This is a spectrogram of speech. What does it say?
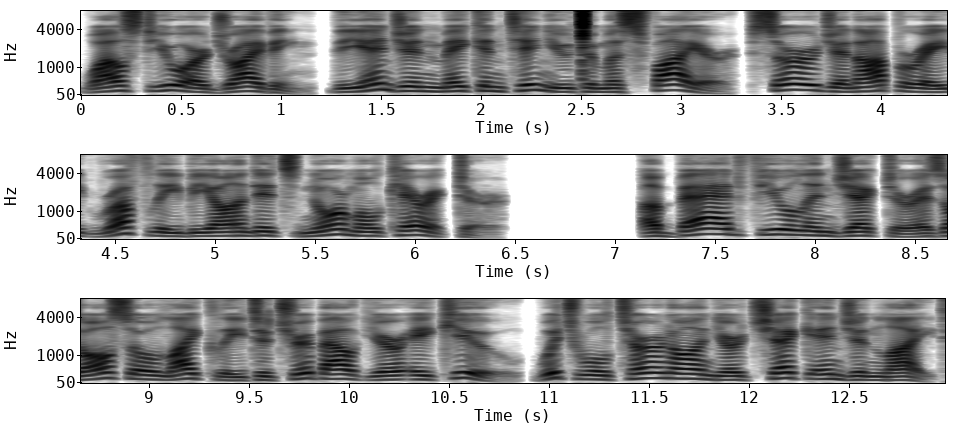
Whilst you are driving, the engine may continue to misfire, surge and operate roughly beyond its normal character. A bad fuel injector is also likely to trip out your ECU, which will turn on your check engine light.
